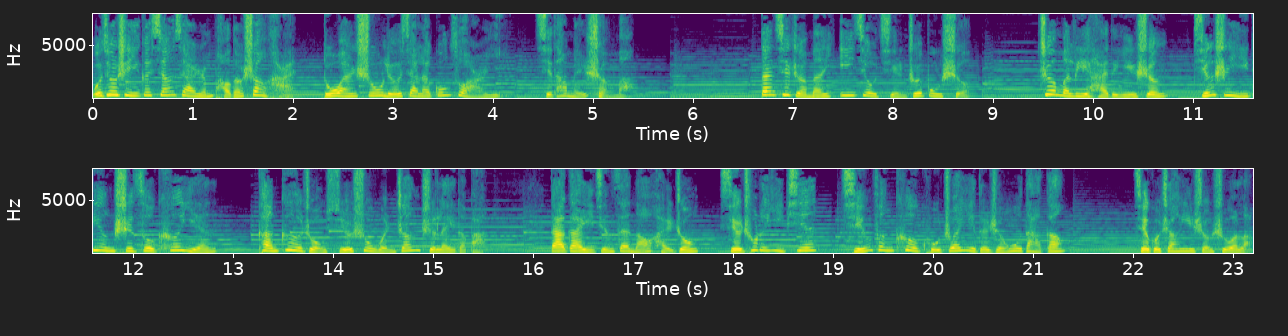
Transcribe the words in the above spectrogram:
我就是一个乡下人，跑到上海。”读完书留下来工作而已，其他没什么。但记者们依旧紧追不舍。这么厉害的医生，平时一定是做科研、看各种学术文章之类的吧？大概已经在脑海中写出了一篇勤奋刻苦、专业的人物大纲。结果张医生说了：“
